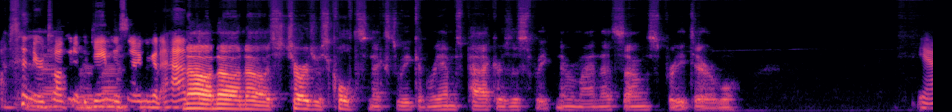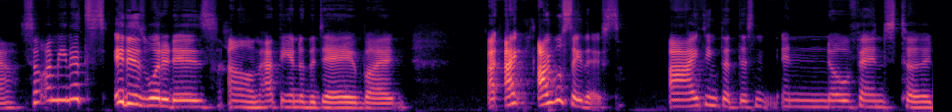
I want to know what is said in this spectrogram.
I'm sitting there Yeah, talking of a game mind. that's not even going to happen. No, no, no. It's Chargers Colts next week and Rams Packers this week. Never mind. That sounds pretty terrible. Yeah. So I mean, it's it is what it is. Um, at the end of the day, but I I, I will say this. I think that this, and no offense to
